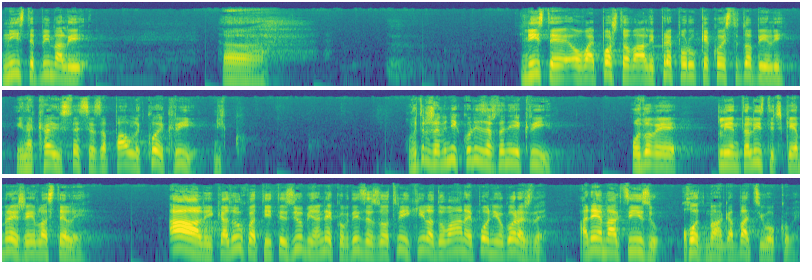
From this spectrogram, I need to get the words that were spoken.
niste imali, uh, niste ovaj poštovali preporuke koje ste dobili i na kraju sve se zapalili. Ko je kriv? Niko. U ovoj državi niko ni zašto nije kriv. Od ove klijentalističke mreže i vlastele. Ali kad uhvatite zljubina nekog da izazao 3 kila duvana je ponio goražde, a nema akcizu, odmah ga baci u okove.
